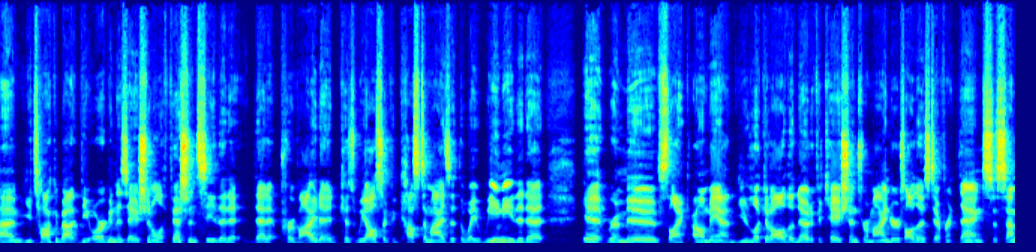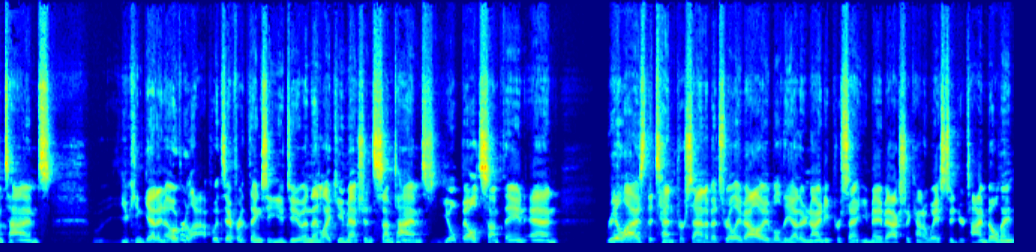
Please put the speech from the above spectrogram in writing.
um, you talk about the organizational efficiency that it that it provided because we also could customize it the way we needed it. It removes like oh man you look at all the notifications reminders all those different things. So sometimes you can get an overlap with different things that you do. And then like you mentioned sometimes you'll build something and realize that 10% of it's really valuable the other 90% you may have actually kind of wasted your time building.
